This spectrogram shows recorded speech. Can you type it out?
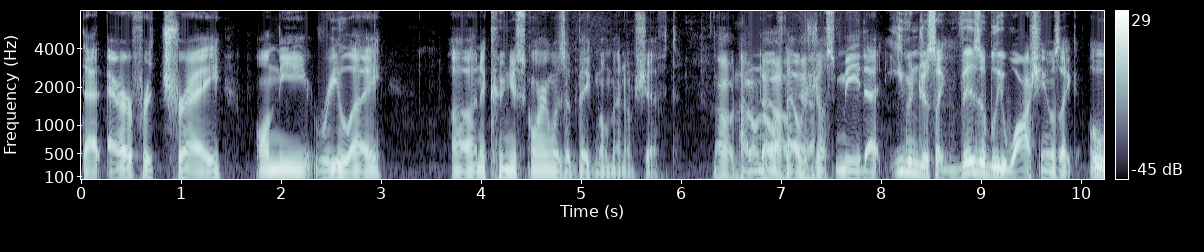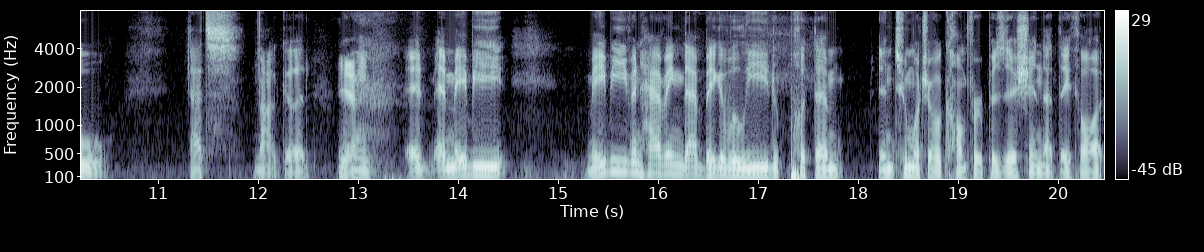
that error for Trea on the relay uh, and Acuna scoring was a big momentum shift. Oh, no I don't know if that was yeah. just me that even just like visibly watching it was like, oh, that's not good. Yeah. I mean, it and maybe maybe even having that big of a lead put them in too much of a comfort position that they thought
